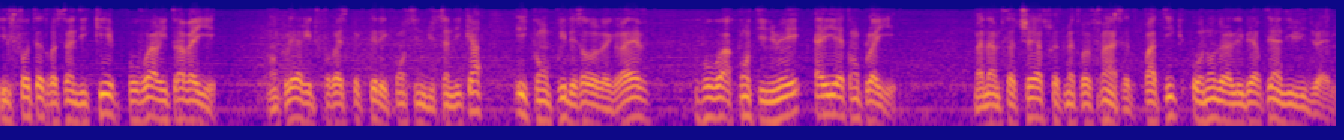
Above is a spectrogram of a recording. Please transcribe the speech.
Il faut être syndiqué pour pouvoir y travailler. En clair, il faut respecter les consignes du syndicat, y compris les ordres de grève, pour pouvoir continuer à y être employé. Madame Thatcher souhaite mettre fin à cette pratique au nom de la liberté individuelle.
